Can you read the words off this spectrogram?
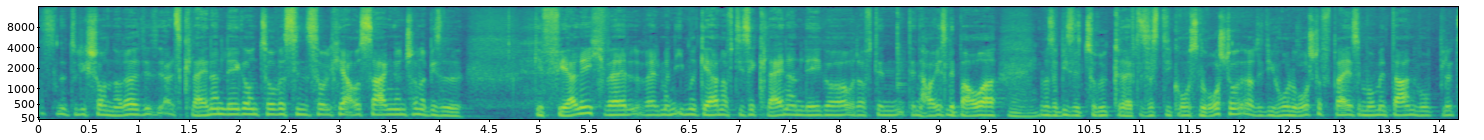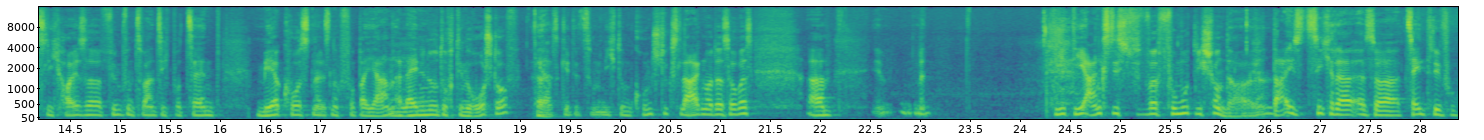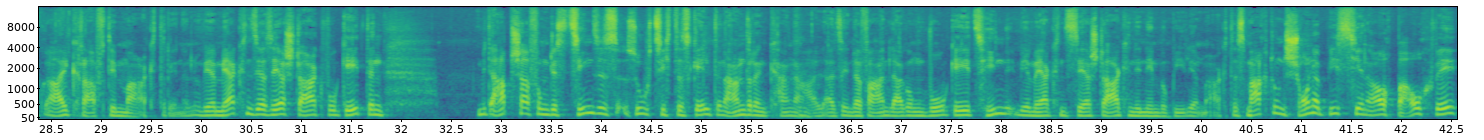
das ist natürlich schon, oder? Als Kleinanleger und sowas sind solche Aussagen dann schon ein bisschen gefährlich, weil, weil man immer gern auf diese Kleinanleger oder auf den, den Häuslebauer mhm. immer so ein bisschen zurückgreift. Das heißt, die großen Rohstoff, oder die hohen Rohstoffpreise momentan, wo plötzlich Häuser 25 Prozent mehr kosten als noch vor ein paar Jahren, mhm. alleine nur durch den Rohstoff. Ja. Es geht jetzt nicht um Grundstückslagen oder sowas. Ähm, die, die, Angst ist vermutlich schon da. Oder? Da ist sicher also eine Zentrifugalkraft im Markt drinnen. Und wir merken sehr, sehr stark, wo geht denn mit der Abschaffung des Zinses sucht sich das Geld einen anderen Kanal, also in der Veranlagung. Wo geht es hin? Wir merken es sehr stark in den Immobilienmarkt. Das macht uns schon ein bisschen auch Bauchweh,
